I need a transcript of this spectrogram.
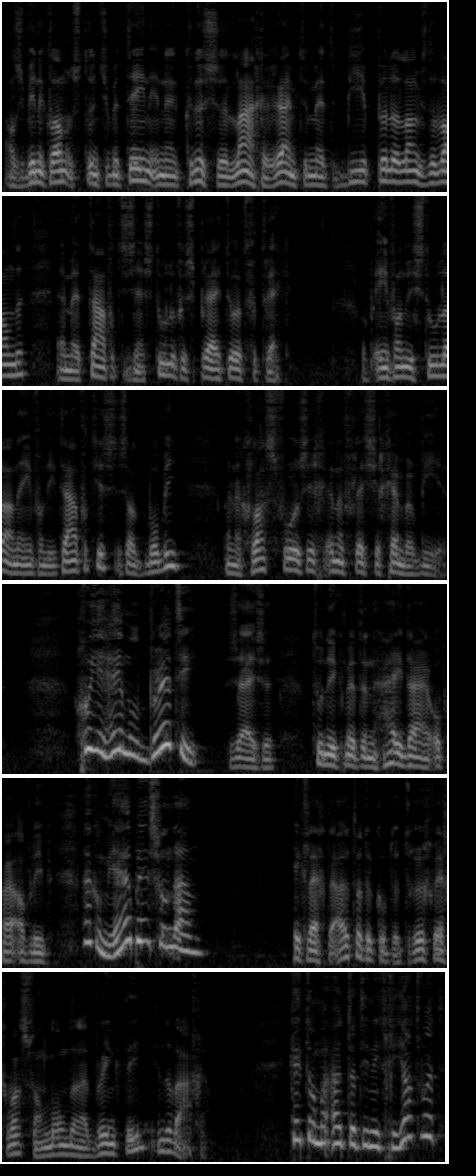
Als je binnenkwam, stond je meteen in een knusse, lage ruimte met bierpullen langs de wanden en met tafeltjes en stoelen verspreid door het vertrek. Op een van die stoelen aan een van die tafeltjes zat Bobby met een glas voor zich en een flesje gemberbier. Goeie hemel, Bertie, zei ze toen ik met een heidaar op haar afliep. Waar kom jij opeens vandaan? Ik legde uit dat ik op de terugweg was van Londen naar Brinkley in de wagen. Kijk dan maar uit dat hij niet gejat wordt.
